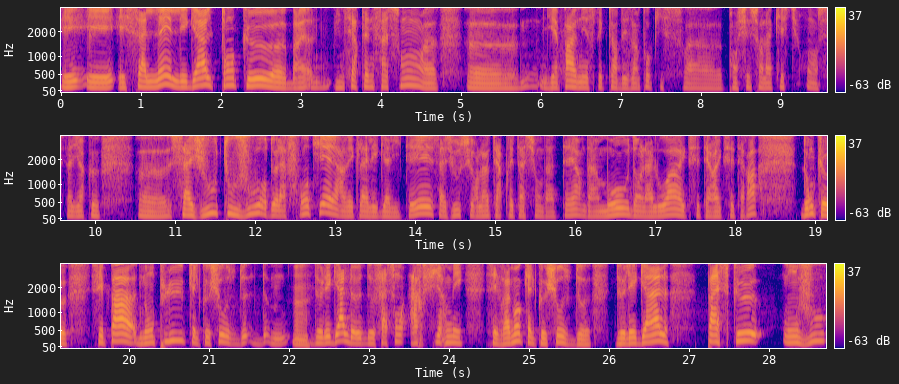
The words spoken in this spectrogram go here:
Et, et- et ça l'est légal tant que, euh, bah, d'une certaine façon, euh, euh, il n'y a pas un inspecteur des impôts qui soit penché sur la question. C'est-à-dire que ça joue toujours de la frontière avec la légalité, ça joue sur l'interprétation d'un terme, d'un mot dans la loi, etc. etc. Donc, euh, c'est pas non plus quelque chose de, de- Hmm. de légal de, de façon affirmée. C'est vraiment quelque chose de, de légal parce que on joue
